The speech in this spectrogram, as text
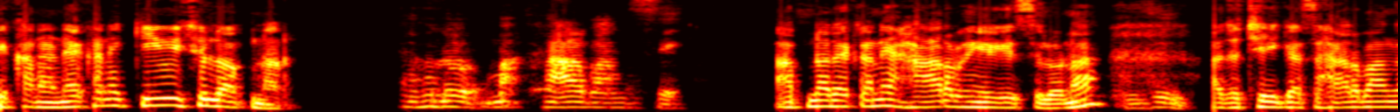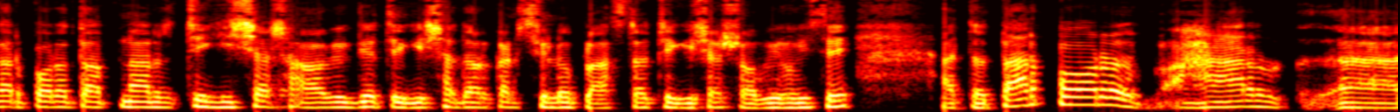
এখানে না, এখানে কি হয়েছিল আপনার? এখনও মা- হাড় ভাঙছে। আপনার এখানে হাড় ভেঙে গেছিল না? জি। আচ্ছা ঠিক আছে হাড় ভাঙার পরে তো আপনার চিকিৎসা স্বাভাবিক যে চিকিৎসা দরকার ছিল প্লাস্টার চিকিৎসা সবই হয়েছে আচ্ছা তারপর হাড় আহ,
